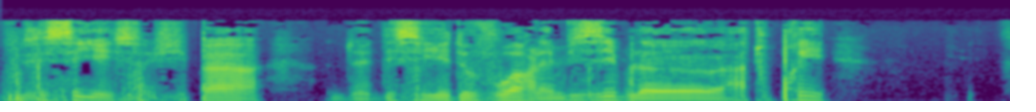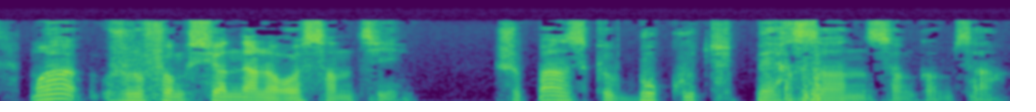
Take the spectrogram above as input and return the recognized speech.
vous essayez, il ne s'agit pas d'essayer de, voir l'invisible euh, à tout prix. Moi, je fonctionne dans le ressenti. Je pense que beaucoup de personnes sont comme ça.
